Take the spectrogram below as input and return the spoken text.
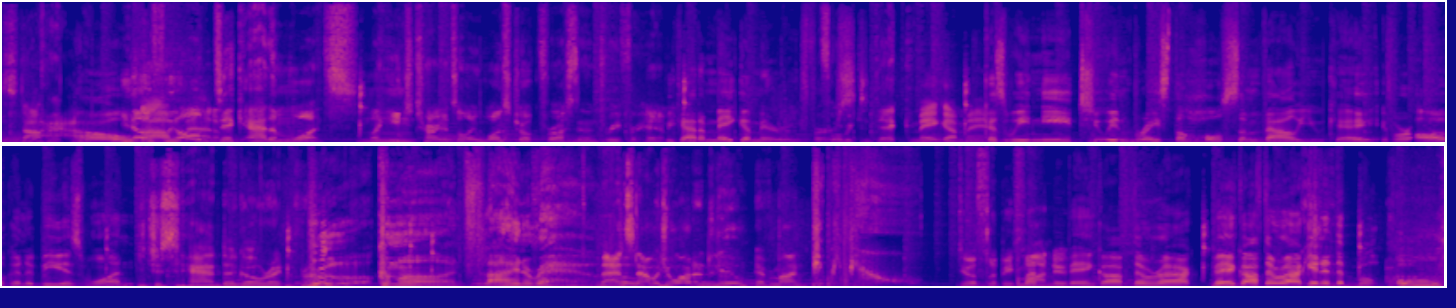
Stop it. Wow. You know, if we all Adam. dick Adam once, like each Mm. turn, it's only one stroke for us and then three for him. we got to Mega Mary before first. we can dick. Mega Man. Because we need to embrace the wholesome value, okay? If we're all going to be as one. You just had to go right in front. of me. Ugh, Come on, flying around. That's not what you wanted to do. Never mind. Do a flippy Come flip. on, dude. Bank off the rock. Bank off the rock into the boot. Oh, oh,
